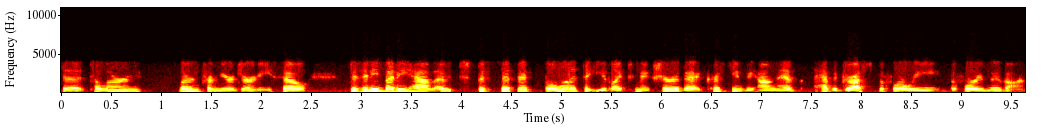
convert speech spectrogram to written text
to to learn learn from your journey. So, does anybody have a specific bullet that you'd like to make sure that Christy and Vihang have have addressed before we before we move on?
